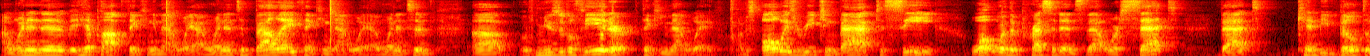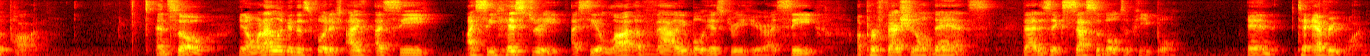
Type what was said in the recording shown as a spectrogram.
I went into hip hop thinking that way. I went into ballet thinking that way. I went into uh, musical theater thinking that way. I was always reaching back to see what were the precedents that were set that can be built upon. And so, you know, when I look at this footage, I, I see I see history. I see a lot of valuable history here. I see a professional dance that is accessible to people and to everyone.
